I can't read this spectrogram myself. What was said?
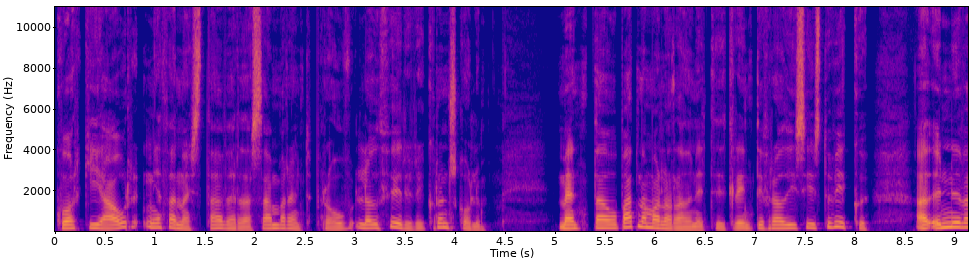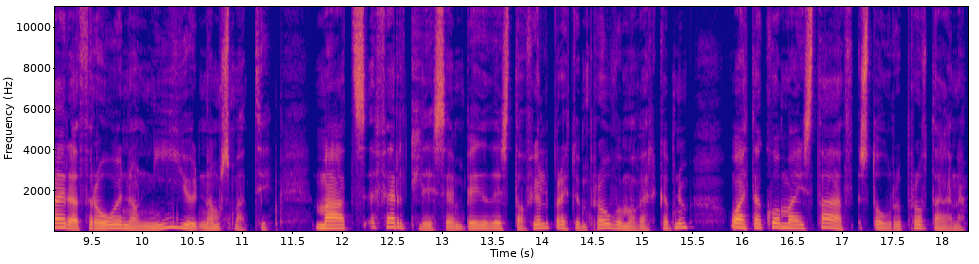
Kvorki ár nýja það næsta verða samarænt próf lögð fyrir í grunnskólum. Menta og barnamálaráðunitið greindi frá því síðustu viku að unnið væri að þróun á nýju námsmatti, matsferðli sem byggðist á fjölbreyttum prófum og verkefnum og ætti að koma í stað stóru prófdagana.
